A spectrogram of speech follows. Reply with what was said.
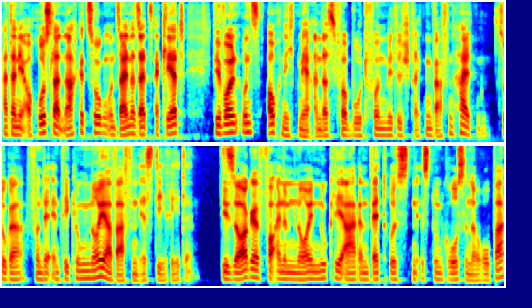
hat dann ja auch Russland nachgezogen und seinerseits erklärt, wir wollen uns auch nicht mehr an das Verbot von Mittelstreckenwaffen halten. Sogar von der Entwicklung neuer Waffen ist die Rede. Die Sorge vor einem neuen nuklearen Wettrüsten ist nun groß in Europa.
